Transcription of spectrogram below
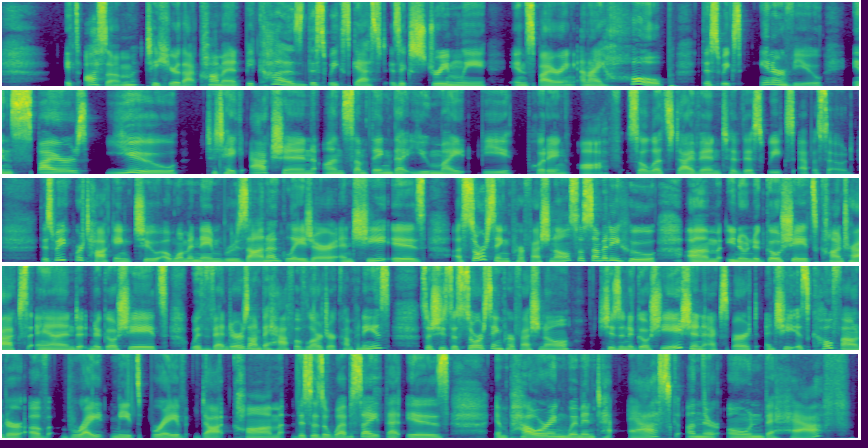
It's awesome to hear that comment because this week's guest is extremely inspiring. And I hope this week's interview inspires you to take action on something that you might be putting off. So let's dive into this week's episode. This week, we're talking to a woman named Rusana Glazier, and she is a sourcing professional. So somebody who, um, you know, negotiates contracts and negotiates with vendors on behalf of larger companies. So she's a sourcing professional. She's a negotiation expert and she is co founder of brightmeetsbrave.com. This is a website that is empowering women to ask on their own behalf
